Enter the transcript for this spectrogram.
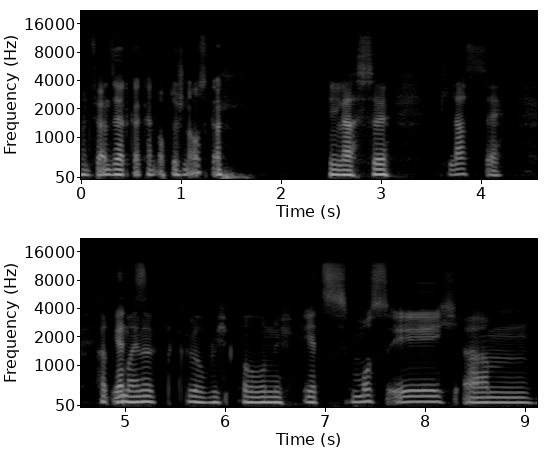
mein Fernseher hat gar keinen optischen Ausgang. Klasse. Klasse. Hat Jetzt- meine, glaube ich, auch nicht. Jetzt muss ich, ähm,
